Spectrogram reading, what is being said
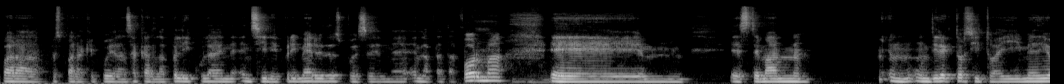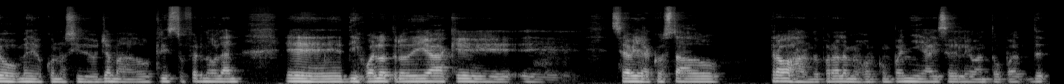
para, pues, para que pudieran sacar la película en, en cine primero y después en, en la plataforma. Eh, este man, un, un directorcito ahí medio, medio conocido llamado Christopher Nolan, eh, dijo al otro día que eh, se había acostado trabajando para la mejor compañía y se levantó pa- de-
